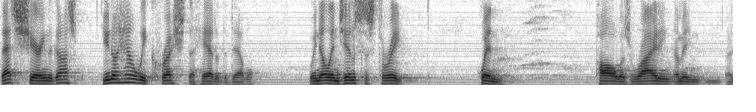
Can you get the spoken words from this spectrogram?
that's sharing the gospel. You know how we crush the head of the devil? We know in Genesis 3, when Paul was writing, I mean, uh,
